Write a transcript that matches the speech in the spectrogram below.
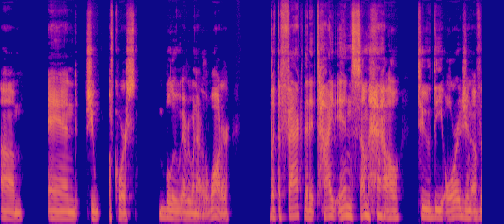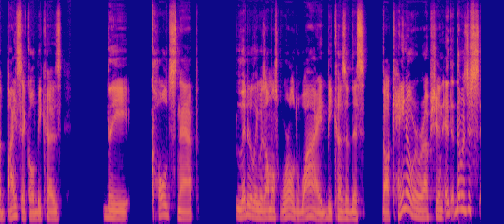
um, and she of course blew everyone out of the water. But the fact that it tied in somehow to the origin of the bicycle because the cold snap literally was almost worldwide because of this volcano eruption. It, there was just,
